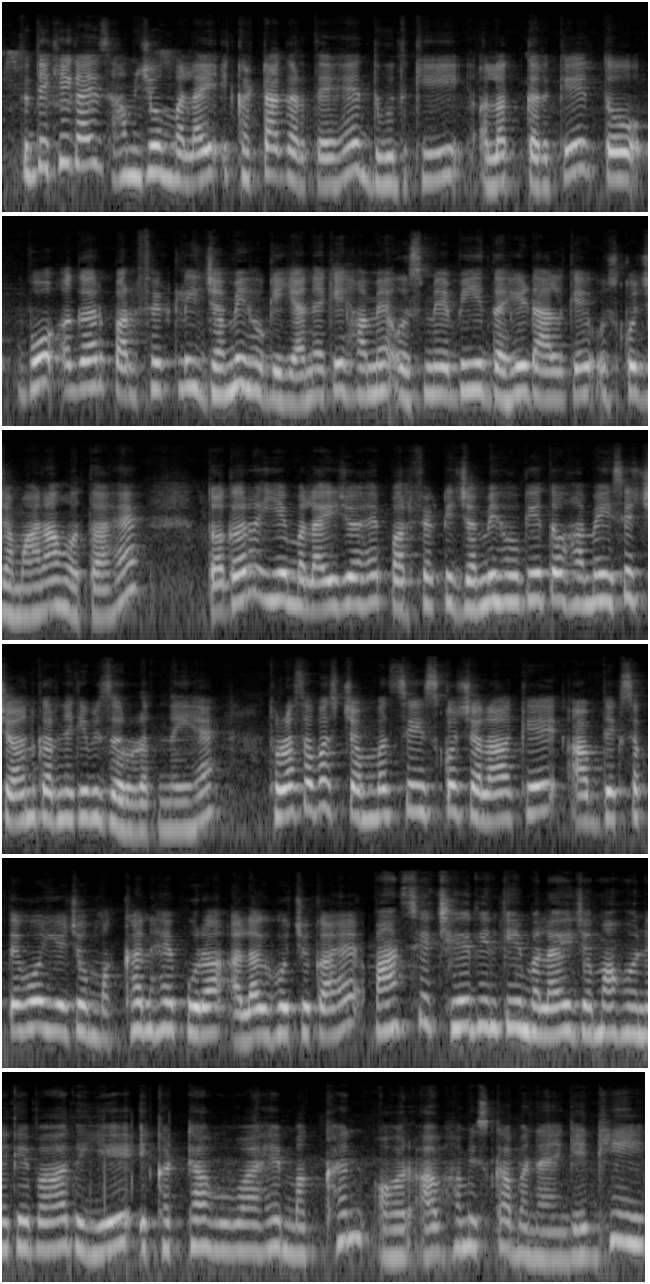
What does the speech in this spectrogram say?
तो देखिए गाइज़ हम जो मलाई इकट्ठा करते हैं दूध की अलग करके तो वो अगर परफेक्टली जमी होगी, यानी कि हमें उसमें भी दही डाल के उसको जमाना होता है तो अगर ये मलाई जो है परफेक्टली जमी होगी तो हमें इसे चर्न करने की भी ज़रूरत नहीं है। थोड़ा सा बस चम्मच से इसको चला के आप देख सकते हो, ये जो मक्खन है पूरा अलग हो चुका है। पाँच से छः दिन की मलाई जमा होने के बाद ये इकट्ठा हुआ है मक्खन, और अब हम इसका बनाएँगे घी।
